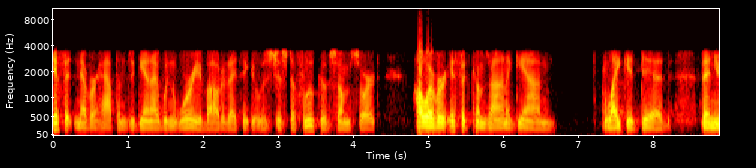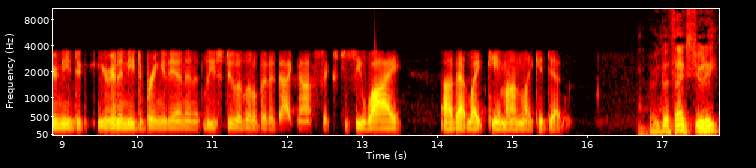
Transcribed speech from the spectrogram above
If it never happens again, I wouldn't worry about it. I think it was just a fluke of some sort. However, if it comes on again, like it did, then you need to you're going to need to bring it in and at least do a little bit of diagnostics to see why uh, that light came on like it did. Very good. Thanks, Judy.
